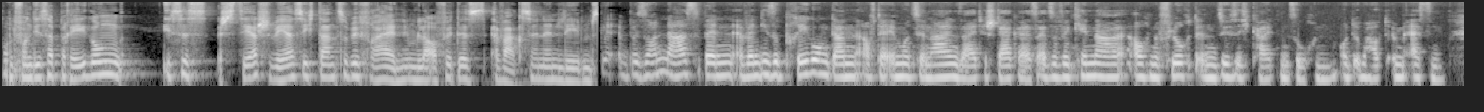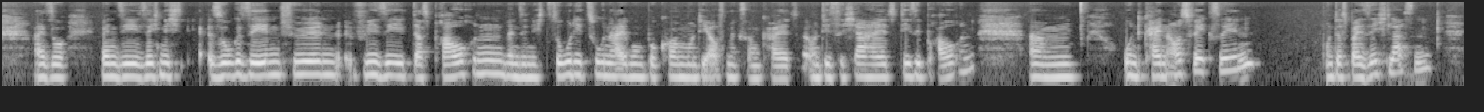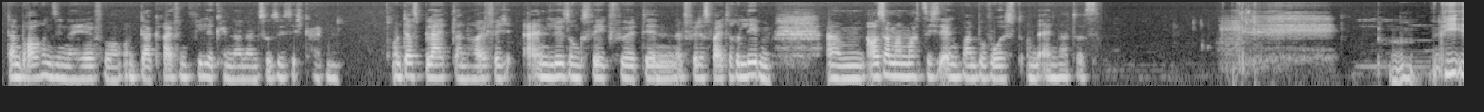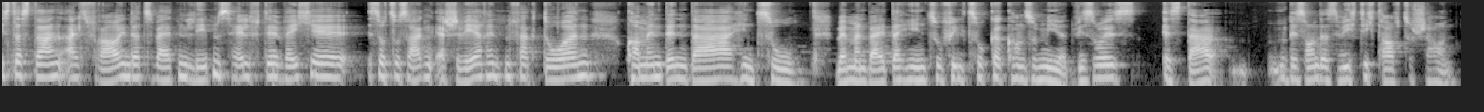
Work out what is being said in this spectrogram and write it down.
Und von dieser Prägung ist es sehr schwer, sich dann zu befreien im Laufe des Erwachsenenlebens. Besonders, wenn, wenn diese Prägung dann auf der emotionalen Seite stärker ist. Also wir Kinder auch eine Flucht in Süßigkeiten suchen und überhaupt im Essen. Also wenn sie sich nicht so gesehen fühlen, wie sie das brauchen, wenn sie nicht so die Zuneigung bekommen und die Aufmerksamkeit und die Sicherheit, die sie brauchen, ähm, und keinen Ausweg sehen, und das bei sich lassen, dann brauchen sie eine Hilfe. Und da greifen viele Kinder dann zu Süßigkeiten. Und das bleibt dann häufig ein Lösungsweg für, den, für das weitere Leben. Ähm, außer man macht sich irgendwann bewusst und ändert es. Wie ist das dann als Frau in der zweiten Lebenshälfte? Welche sozusagen erschwerenden Faktoren kommen denn da hinzu, wenn man weiterhin zu viel Zucker konsumiert? Wieso ist es da besonders wichtig, drauf zu schauen?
